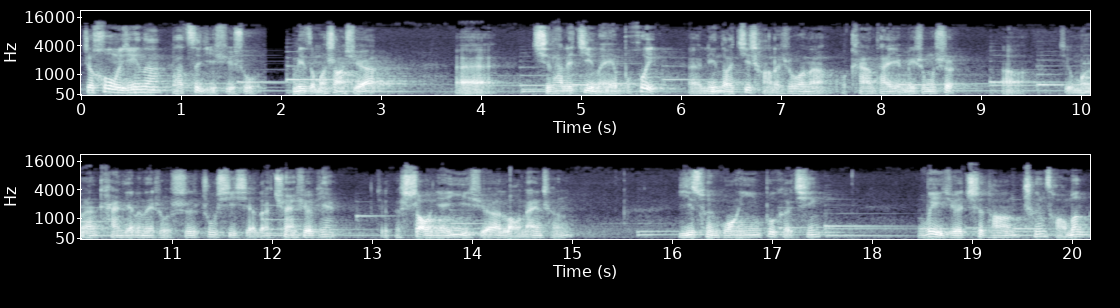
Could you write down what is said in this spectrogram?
这后卫军呢，他自己叙述，没怎么上学，呃，其他的技能也不会。呃，临到机场的时候呢，我看他也没什么事啊，就猛然看见了那首诗，朱熹写的《劝学篇》，就“少年易学老难成，一寸光阴不可轻，未觉池塘春草梦，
